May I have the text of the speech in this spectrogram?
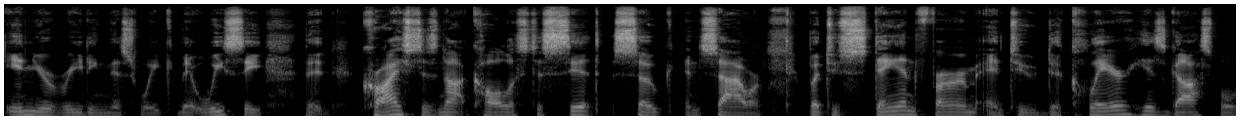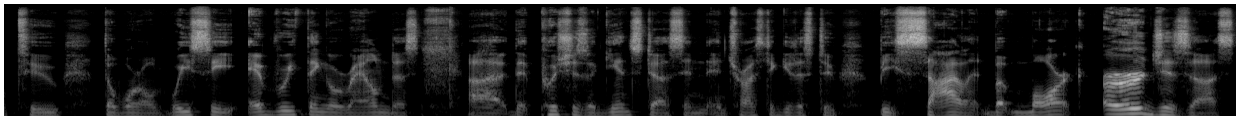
in your reading this week, that we see that Christ does not call us to sit, soak, and sour, but to stand firm and to declare his gospel to the world. We see everything around us uh, that pushes against us us and, and tries to get us to be silent. But Mark urges us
